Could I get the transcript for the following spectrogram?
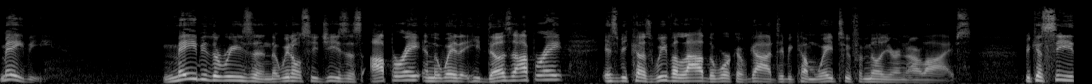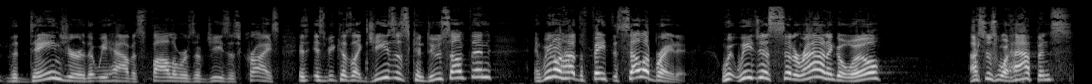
Maybe, maybe the reason that we don't see Jesus operate in the way that he does operate is because we've allowed the work of God to become way too familiar in our lives. Because, see, the danger that we have as followers of Jesus Christ is, is, because, like, Jesus can do something, and we don't have the faith to celebrate it. We, we just sit around and go, well, that's just what happens.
